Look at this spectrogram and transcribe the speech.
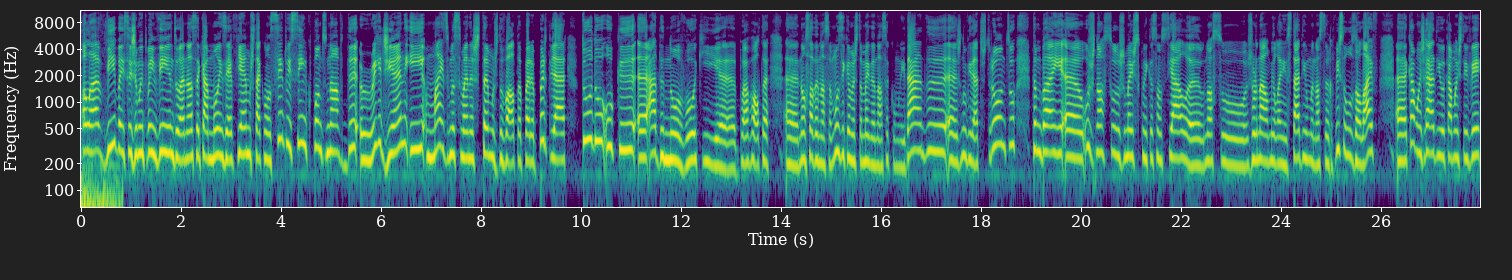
Olá, viva e seja muito bem-vindo. A nossa Camões FM está com 105.9 de Region e mais uma semana estamos de volta para partilhar tudo o que eh, há de novo aqui eh, à volta, eh, não só da nossa música, mas também da nossa comunidade, as novidades de Toronto, também os nossos meios de comunicação social, o nosso jornal Millennium Stadium, a nossa revista Luz ao Live, Camões Rádio, Camões TV,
